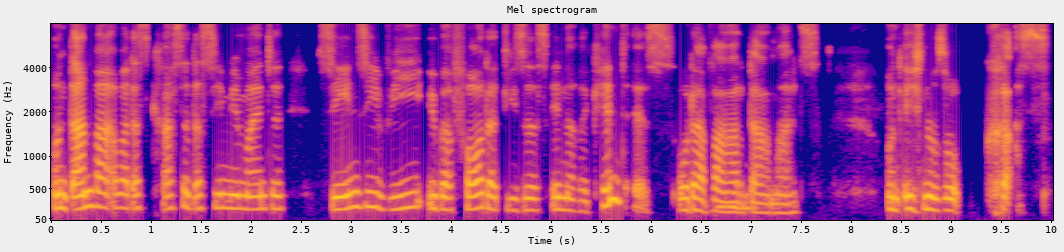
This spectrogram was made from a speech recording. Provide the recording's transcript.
Und dann war aber das Krasse, dass sie mir meinte, sehen Sie, wie überfordert dieses innere Kind ist oder war mhm. damals. Und ich nur so krass.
